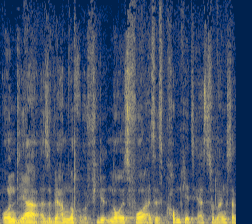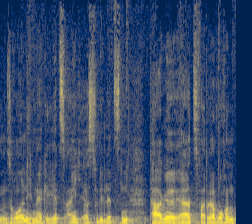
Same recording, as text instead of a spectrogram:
Und ja, also wir haben noch viel Neues vor. Also es kommt jetzt erst so langsam ins Rollen. Ich merke jetzt eigentlich erst so die letzten Tage, ja, zwei, drei Wochen,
